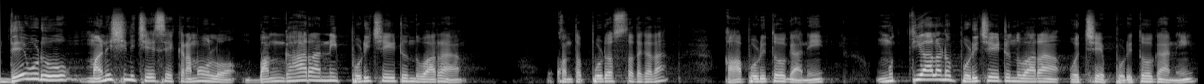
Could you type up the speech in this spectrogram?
దేవుడు మనిషిని చేసే క్రమంలో బంగారాన్ని పొడి చేయటం ద్వారా కొంత పొడి వస్తుంది కదా ఆ పొడితో కానీ ముత్యాలను పొడి చేయటం ద్వారా వచ్చే పొడితో కానీ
